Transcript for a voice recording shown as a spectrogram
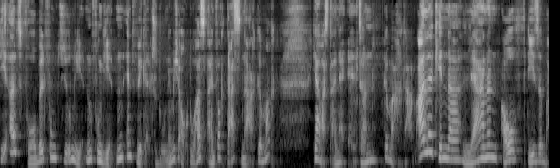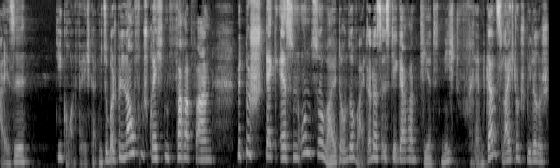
die als Vorbild funktionierten, fungierten, entwickelt. Du nämlich auch. Du hast einfach das nachgemacht, ja, was deine Eltern gemacht haben. Alle Kinder lernen auf diese Weise die Grundfähigkeiten, wie zum Beispiel Laufen, Sprechen, Fahrradfahren, mit Besteck essen und so weiter und so weiter. Das ist dir garantiert nicht fremd. Ganz leicht und spielerisch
